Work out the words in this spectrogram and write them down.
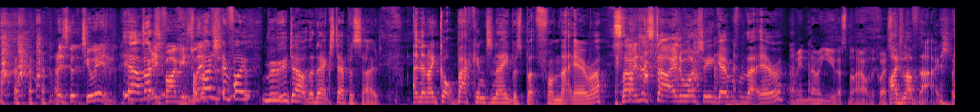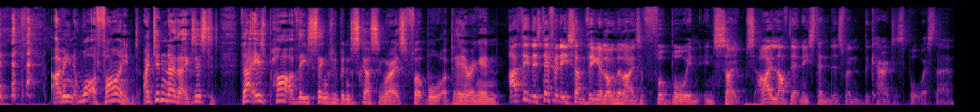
Let's hook you in. Yeah, imagine, 25 years later. imagine if I rooted out the next episode and then I got back into Neighbours, but from that era. So I just started watching again from that era. I mean, knowing you, that's not out of the question. I'd love that actually. I mean, what a find! I didn't know that existed. That is part of these things we've been discussing, where it's football appearing in. I think there's definitely something along the lines of football in, in soaps. I loved it in EastEnders when the characters support West Ham.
